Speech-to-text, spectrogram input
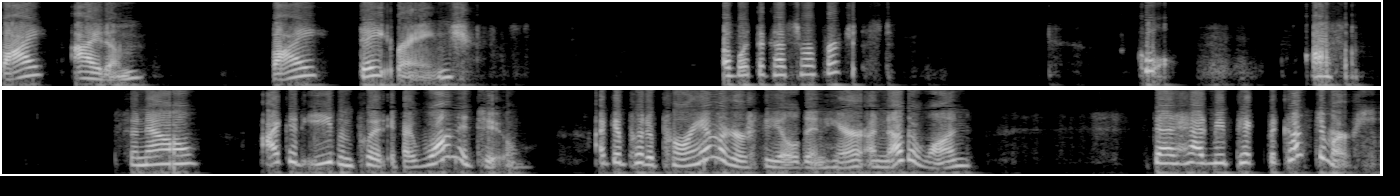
by item, by date range of what the customer purchased. Cool. Awesome. So now I could even put, if I wanted to, I could put a parameter field in here, another one, that had me pick the customers.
